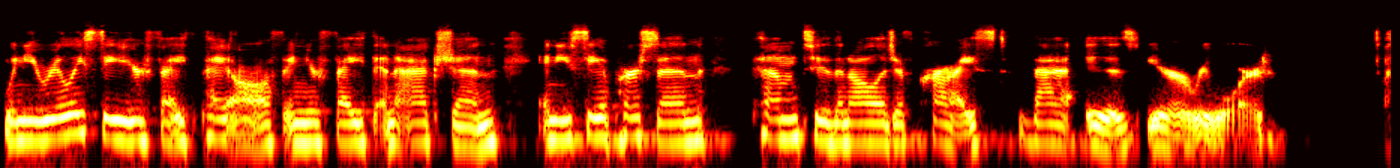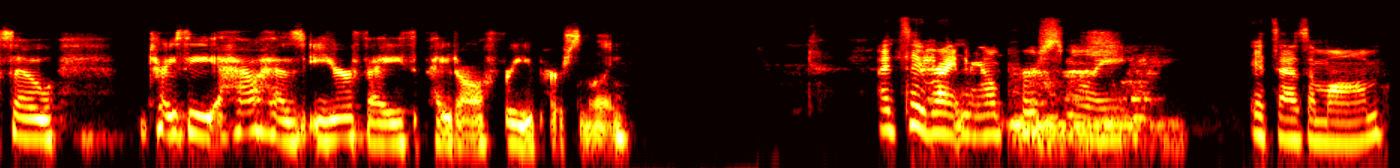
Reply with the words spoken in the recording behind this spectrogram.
When you really see your faith pay off and your faith in action, and you see a person come to the knowledge of Christ, that is your reward. So, Tracey, how has your faith paid off for you personally? I'd say right now, personally, it's as a mom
